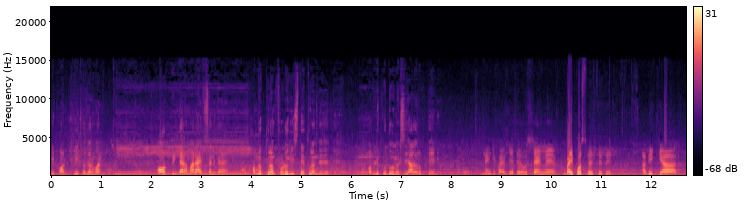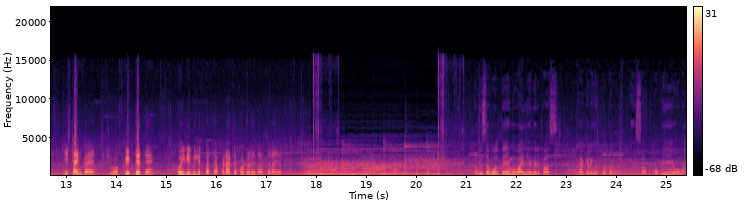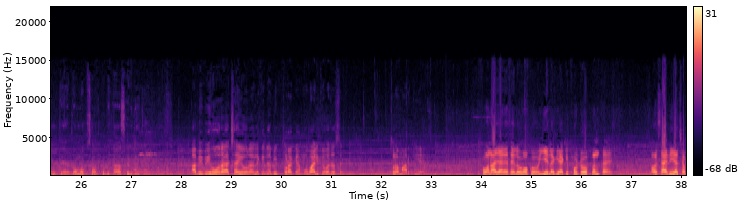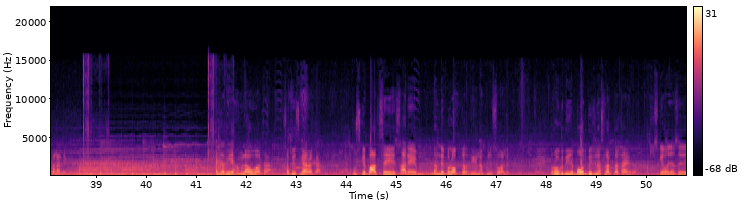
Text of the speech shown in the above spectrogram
Nikon three thousand one और printer हमारा action का है। हम लोग तुरंत फ़ोटो खींचते हैं तुरंत दे देते हैं। पब्लिक को दो मिनट से ज़्यादा रुकते हैं नहीं। 95 जैसे उस टाइम में बाई पोस्ट भेजते थे। अभी क्या इस टाइम का है? वो क्विक देते हैं। कोई भी बिलीव करता है फटाक से फ़ोटो लेता है चला जाता है। अभी सब बोलते हैं मोबाइल है मेरे पास। क्या करेंगे फ़ोटो सॉफ्ट कॉपी है वो मांगते हैं। तो हम लोग सॉफ्ट कॉपी कहाँ से भी देते हैं। अभी भी हो रहा है अच्छा ही हो रहा है लेकिन अभी थोड़ा क्या मोबाइल की वजह से थोड़ा मार किया है। फ़ोन आ जाने से लोगों को ये लग गया कि फ़ोटो बनता है और शायद ये अच्छा बना लेंगे। जब ये हमला हुआ था छब्बीस ग्यारह का उसके बाद से सारे धंधे ब्लॉक कर दिए ना पुलिस वाले। रोक दिए बहुत बिज़नेस लगता था इधर। उसके वजह से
